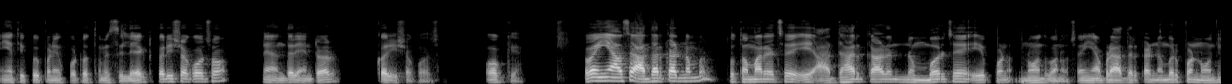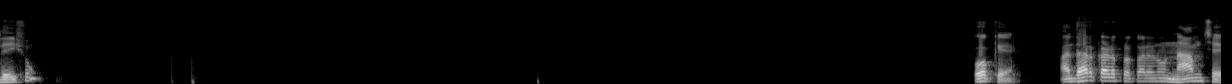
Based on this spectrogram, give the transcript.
અહીંયાથી કોઈ પણ એક ફોટો તમે સિલેક્ટ કરી શકો છો ને અંદર એન્ટર કરી શકો છો. ઓકે. હવે અહીંયા આવશે આધાર કાર્ડ નંબર. તો તમારે છે એ આધાર કાર્ડ નંબર છે એ પણ નોંધવાનો છે. અહીંયા આપણે આધાર કાર્ડ નંબર પણ નોંધી દઈશું. ઓકે. આધાર કાર્ડ પ્રકારનું નામ છે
